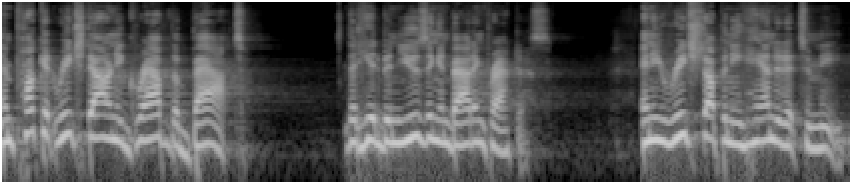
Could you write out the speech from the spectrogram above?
And Puckett reached down and he grabbed the bat that he had been using in batting practice. And he reached up and he handed it to me.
